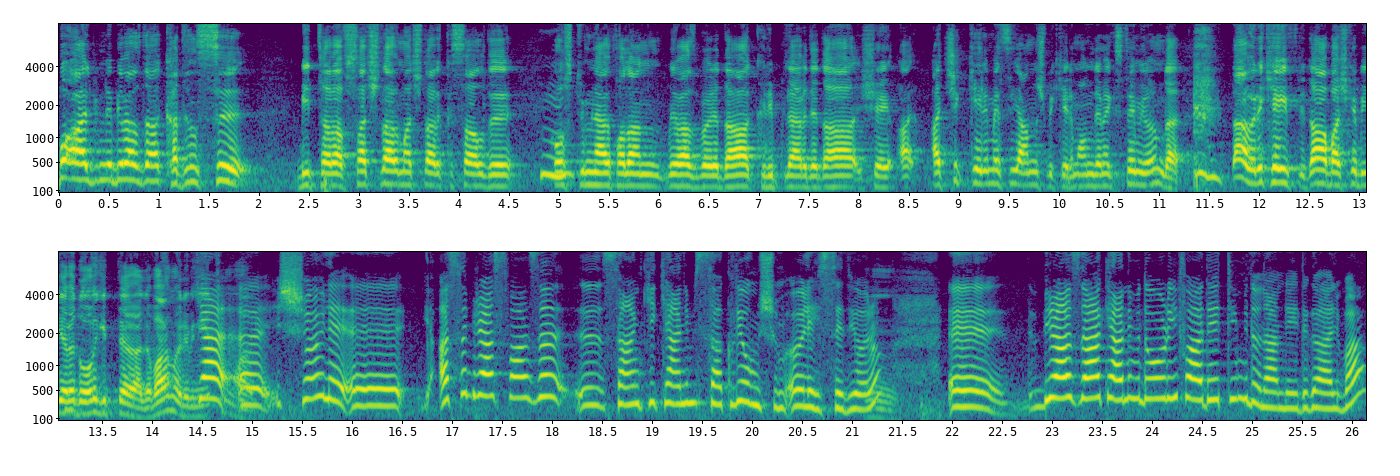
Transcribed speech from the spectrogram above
bu albümde biraz daha kadınsı bir taraf. Saçlar maçlar kısaldı, kostümler falan biraz böyle daha kliplerde daha şey a- açık kelimesi yanlış bir kelime onu demek istemiyorum da daha böyle keyifli, daha başka bir yere doğru gitti herhalde. Var mı öyle bir Ya niyetin var? e, şöyle e, aslında biraz fazla e, sanki kendimi saklıyormuşum öyle hissediyorum. E, biraz daha kendimi doğru ifade ettiğim bir dönemdeydi galiba.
